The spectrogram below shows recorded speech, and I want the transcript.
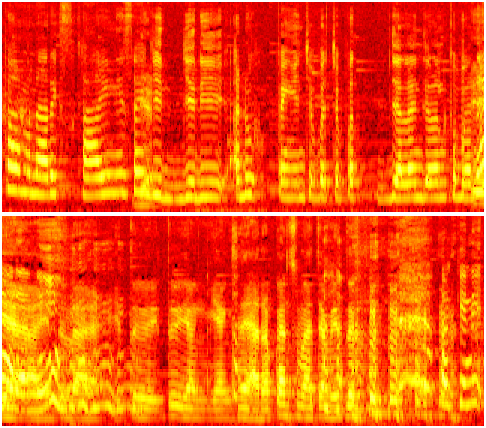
Pak menarik sekali nih. Saya Iya. jadi, jadi, aduh, pengen cepet-cepet jalan-jalan ke Iya, Bandara nih. itulah itu itu yang yang saya harapkan semacam itu. Oke, nih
